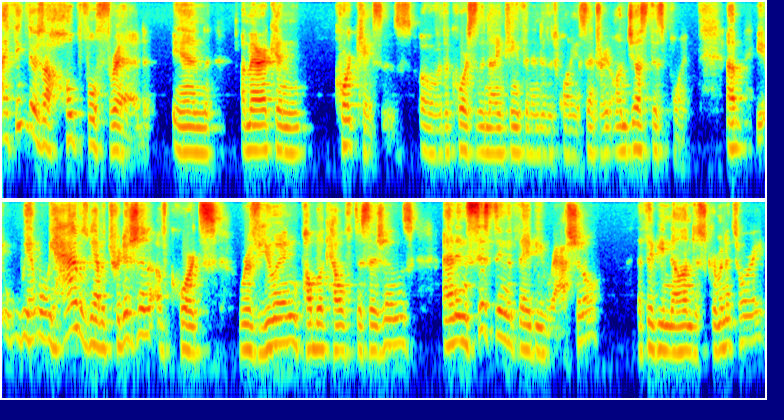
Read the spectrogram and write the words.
I think there's a hopeful thread in American court cases over the course of the 19th and into the 20th century on just this point. Um, we, what we have is we have a tradition of courts reviewing public health decisions and insisting that they be rational, that they be non discriminatory,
